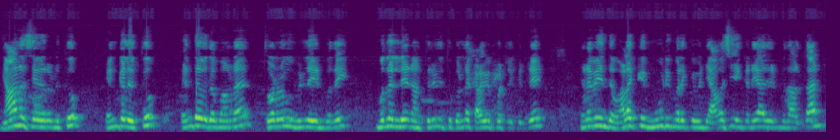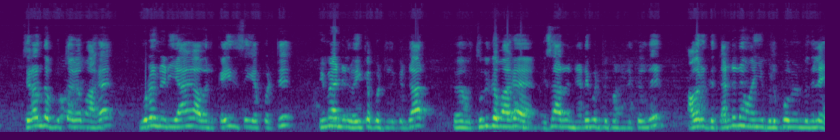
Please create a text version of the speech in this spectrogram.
ஞானசேகரனுக்கும் எங்களுக்கும் எந்த விதமான தொடர்பும் இல்லை என்பதை முதல்ல நான் தெரிவித்துக் கொள்ள கடமைப்பட்டிருக்கின்றேன். எனவே இந்த வழக்கை மூடி மறைக்க வேண்டிய அவசியம் கிடையாது என்பதால் தான் சிறந்த புத்தகமாக உடனடியாக அவர் கைது செய்யப்பட்டு ரிமாண்டில் வைக்கப்பட்டிருக்கின்றார். துரிதமாக விசாரணை நடைபெற்று கொண்டிருக்கிறது. அவருக்கு தண்டனை வாங்கி கொடுப்போம் என்பதிலே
